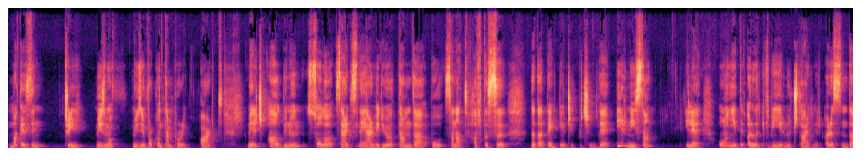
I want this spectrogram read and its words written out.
Magazine 3 Museum of Museum for Contemporary Art Meriç Algün'ün solo sergisine yer veriyor. Tam da bu sanat haftasına da denk gelecek biçimde. 1 Nisan ile 17 Aralık 2023 tarihleri arasında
